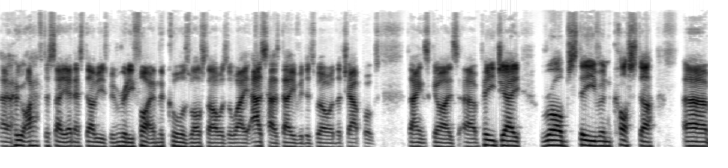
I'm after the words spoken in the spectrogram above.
uh, who I have to say, NSW has been really fighting the cause whilst I was away, as has David as well in the chat box. Thanks, guys. Uh, PJ, Rob, Stephen, Costa, uh,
